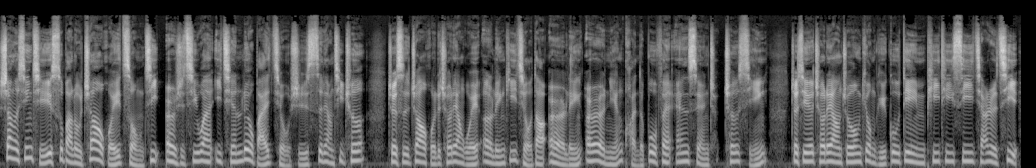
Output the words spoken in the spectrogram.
上个星期，苏巴鲁召回总计二十七万一千六百九十四辆汽车。这次召回的车辆为二零一九到二零二二年款的部分 Ancient 车型。这些车辆中用于固定 PTC 加热器。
